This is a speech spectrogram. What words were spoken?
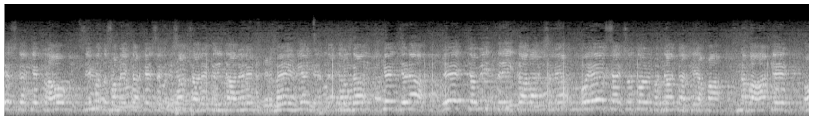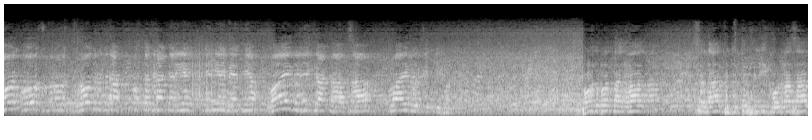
ਇਸ ਕਰਕੇ ਭਰਾਓ, ਸੀਮਤ ਸਮੇਂ ਕਰਕੇ ਸੈਕਟਰੀ ਸਾਹਿਬ ਇਸ਼ਾਰੇ ਕਰੀ ਜਾ ਰਹੇ ਨੇ। ਮੈਂ ਇੰਨੀਆਂ ਹੀ ਕਰੂੰਗਾ ਕਿ ਜਿਹੜਾ ਇਹ 24 ਤਰੀਕ ਵਾਲਾ ਇਲੈਕਸ਼ਨ ਉਹ ਇਹ ਸੈਕਸ਼ਨ ਤੋਂ ਵੀ ਵੱਡਾ ਕਰਕੇ ਆਪਾਂ ਨਿਭਾ ਕੇ ਔਰ ਉਸ ਵਿਰੋਧ ਵਿਰੋਧ ਨੂੰ ਜਿਹੜਾ ਉਹ ਤਕੜਾ ਕਰੀਏ। ਇੰਨੀਆਂ ਹੀ ਬੇਨਤੀਆਂ। ਵਾਹਿਗੁਰੂ ਜੀ ਕਾ ਖਾਲਸਾ, ਵਾਹਿਗੁਰੂ ਜੀ ਕੀ ਫਤਿਹ। ਬਹੁਤ ਬਹੁਤ ਧੰਨਵਾਦ। ਸਰਦਾਰ ਬਜਿੱਤਰ ਸਿੰਘ ਜੀ ਕੋਟਲਾ ਸਾਹਿਬ,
